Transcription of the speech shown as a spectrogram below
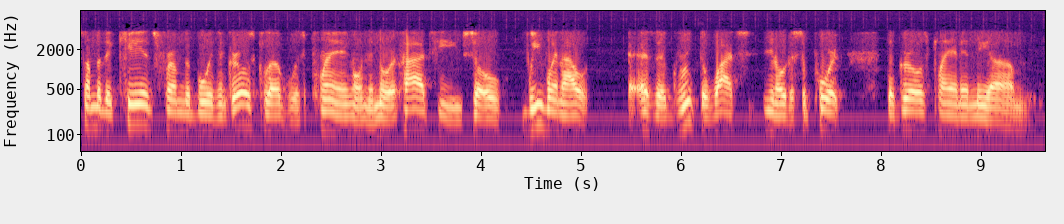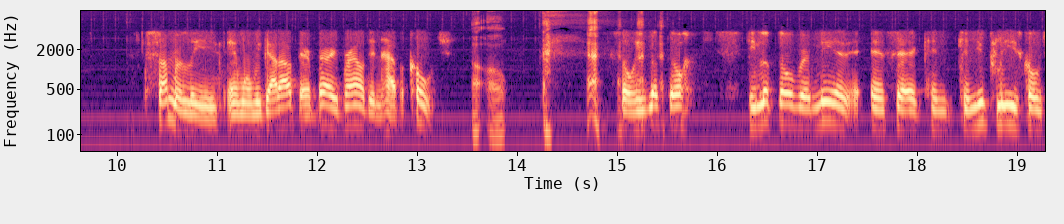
some of the kids from the Boys and Girls Club was playing on the North High team. So we went out as a group to watch, you know, to support the girls playing in the um, summer league. And when we got out there, Barry Brown didn't have a coach. Uh oh. So he looked over. He looked over at me and, and said, "Can can you please coach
